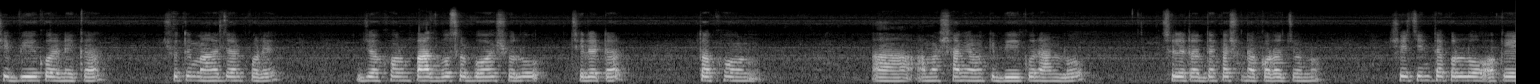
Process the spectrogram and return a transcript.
সে বিয়ে করেন একা সত্যি মারা যাওয়ার পরে যখন পাঁচ বছর বয়স হলো ছেলেটার, তখন আমার স্বামী আমাকে বিয়ে করে আনলো ছেলেটার দেখাশোনা করার জন্য। সে চিন্তা করল, ওকে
